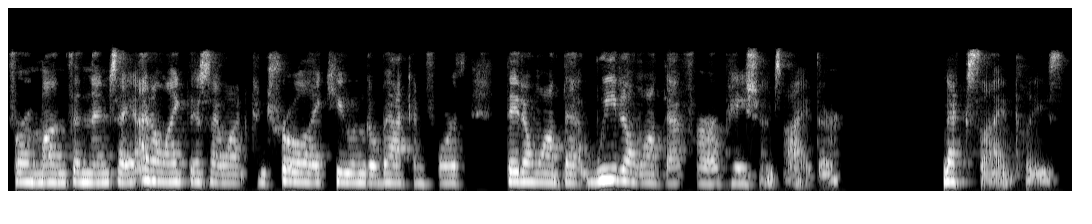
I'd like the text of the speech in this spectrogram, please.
for a month and then say, I don't like this. I want control IQ and go back and forth. They don't want that. We don't want that for our patients either. Next slide, please.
